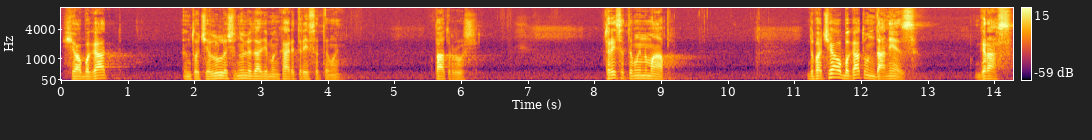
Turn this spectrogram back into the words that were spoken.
și au băgat într-o celulă și nu le-au dat de mâncare trei săptămâni. Patru ruși. Trei săptămâni numai apă. După aceea au băgat un danez gras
